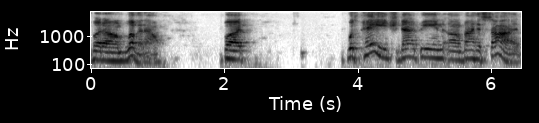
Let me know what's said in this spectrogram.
But um, love that Al. But with Paige not being um, by his side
